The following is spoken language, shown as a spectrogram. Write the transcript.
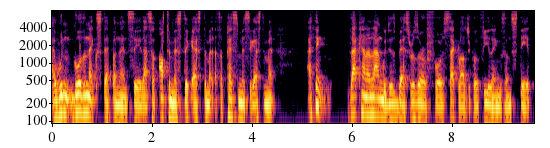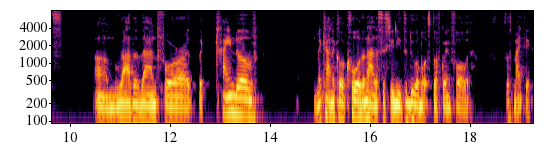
I wouldn't go the next step and then say that's an optimistic estimate, that's a pessimistic estimate. I think that kind of language is best reserved for psychological feelings and states um, rather than for the kind of mechanical cold analysis you need to do about stuff going forward. So that's my take.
